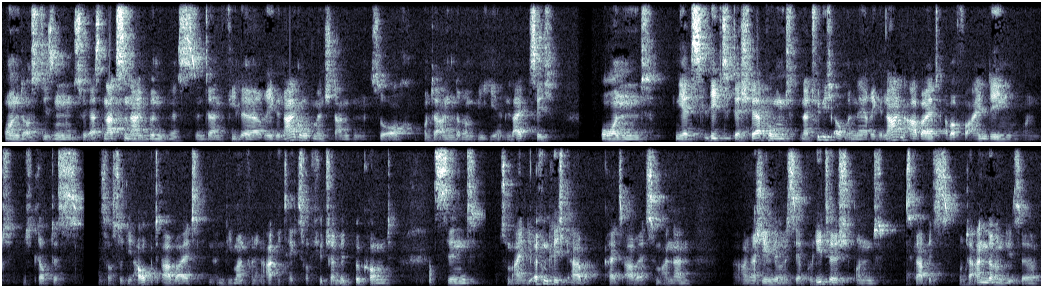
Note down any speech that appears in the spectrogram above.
Und aus diesem zuerst nationalen Bündnis sind dann viele Regionalgruppen entstanden, so auch unter anderem wie hier in Leipzig. Und jetzt liegt der Schwerpunkt natürlich auch in der regionalen Arbeit, aber vor allen Dingen, und ich glaube, das ist auch so die Hauptarbeit, die man von den Architects for Future mitbekommt, sind zum einen die Öffentlichkeitsarbeit, zum anderen engagieren wir uns sehr politisch und es gab jetzt unter anderem diese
